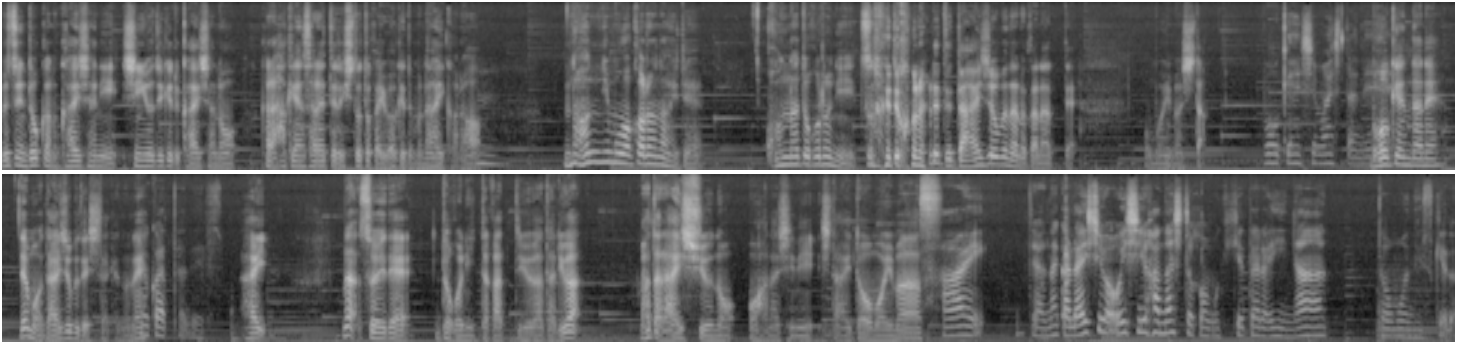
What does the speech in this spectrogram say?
別にどっかの会社に信用できる会社のから派遣されてる人とかいうわけでもないから、うん。何にもわからないでこんなところに連れてこられて大丈夫なのかなって思いました。冒険しましたね。冒険だね。でも大丈夫でしたけどね。よかったです。はい。まあそれでどこに行ったかっていうあたりはまた来週のお話にしたいと思います。はい。じゃあなんか来週は美味しい話とかも聞けたらいいなと思うんですけど、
